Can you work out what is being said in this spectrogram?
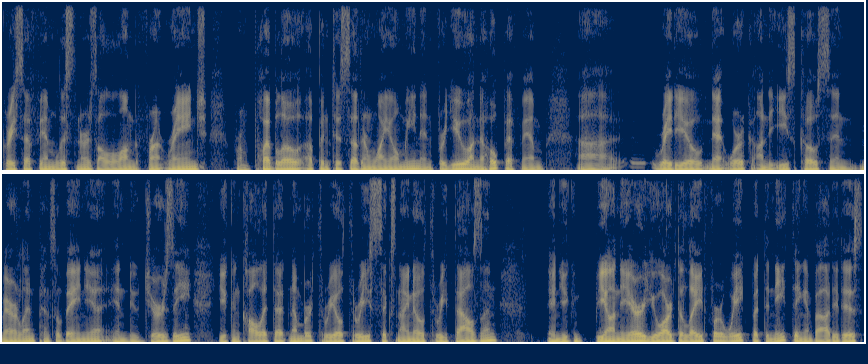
Grace FM listeners all along the Front Range from Pueblo up into southern Wyoming, and for you on the Hope FM uh, radio network on the East Coast in Maryland, Pennsylvania, and New Jersey. You can call it that number, 303 690 3000, and you can be on the air. You are delayed for a week, but the neat thing about it is,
